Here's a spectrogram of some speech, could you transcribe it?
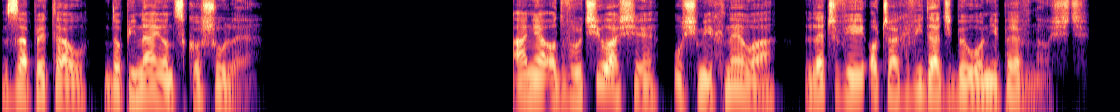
Zapytał, dopinając koszulę. Ania odwróciła się, uśmiechnęła, lecz w jej oczach widać było niepewność.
